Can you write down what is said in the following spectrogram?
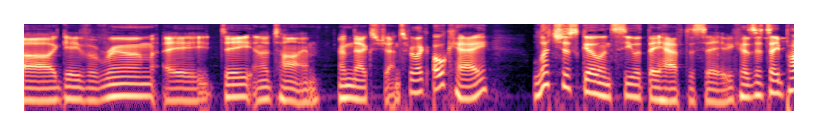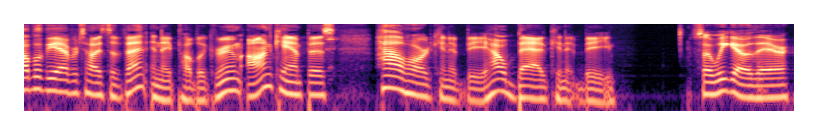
Uh, gave a room, a date, and a time, and next gen. So we're like, okay, let's just go and see what they have to say because it's a publicly advertised event in a public room on campus. How hard can it be? How bad can it be? So we go there.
